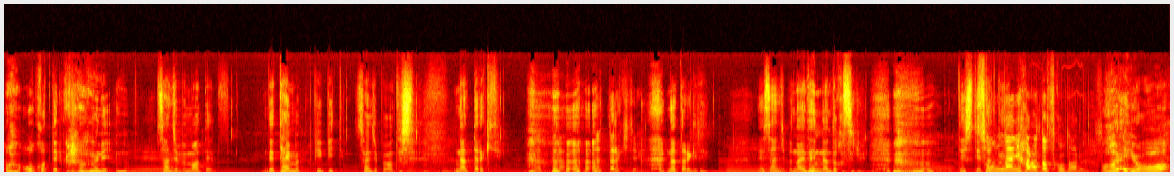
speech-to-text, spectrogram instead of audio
お 怒ってるから無理。へー。30分待って。でタイマーピッピッって30分渡して、なったら来てなったらなったら来て。なったら来て。でで30分の間に何とかする。でしてたけど。そんなに腹立つことある？あるよ。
